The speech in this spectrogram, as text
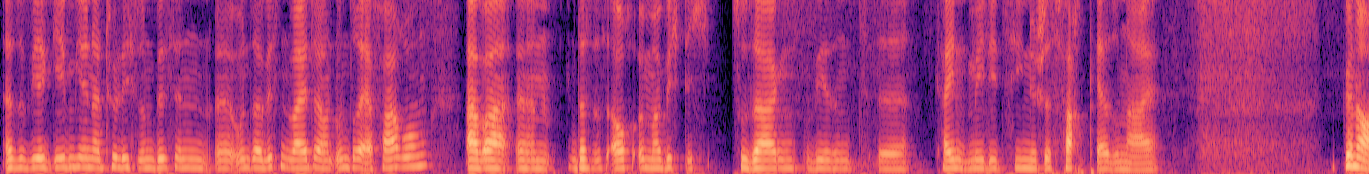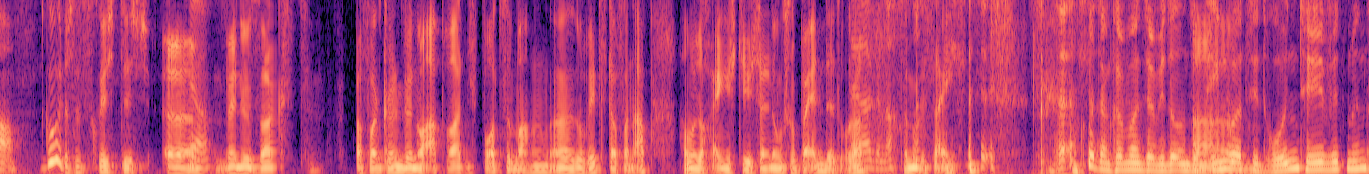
Also wir geben hier natürlich so ein bisschen äh, unser Wissen weiter und unsere Erfahrungen. Aber ähm, das ist auch immer wichtig zu sagen, wir sind äh, kein medizinisches Fachpersonal. Genau, gut. Das ist richtig. Äh, ja. Wenn du sagst, Davon können wir nur abraten, Sport zu machen. Äh, du redest davon ab. Haben wir doch eigentlich die Sendung schon beendet, oder? Ja, genau. Damit ist eigentlich. Gut, dann können wir uns ja wieder unserem ähm. Ingwer-Zitronentee widmen.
